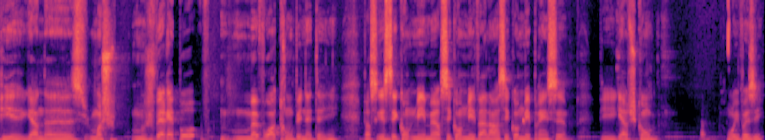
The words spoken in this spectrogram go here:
puis regarde, euh, moi je moi, je verrais pas me voir tromper Nathalie parce que c'est contre mes mœurs, c'est contre mes valeurs, c'est contre mes principes. Puis regarde, je suis con... Oui, vas-y.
